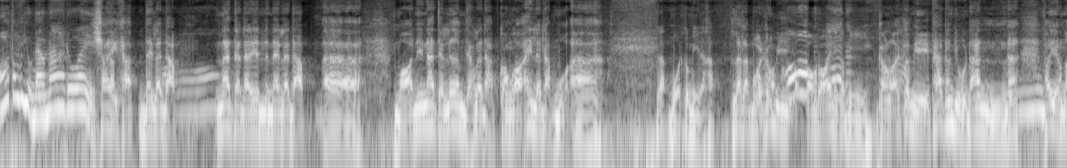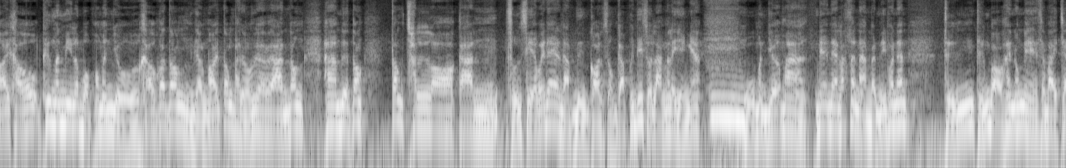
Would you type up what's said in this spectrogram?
อ๋อต้องไปอยู่แนวหน้าด้วย ใช่ครับในระดับน่าจะในในระดับเอ่อหมอนี่น่าจะเริ่มจากระดับกองร้อยเอ้ยระดับหมู่อ่า ระดับหมวดก็มีแล้วครับระดับหมวดก็มีกองร้อยนี่ก็มี กองร้อยก็มีแพทย์ต้องอยู่นั่นนะ เพราะอย่างน้อยเขาคือมันมีระบบของมันอยู่ เขาก็ต้องอย่างน้อยต้องผสมพยาบาลต้องห้ามเลือดต้องต้องชะลอการสูญเสียไว้ได้ระดับหนึ่งก่อนส่งกลับพื้นที่ส่วนหลังอะไรอย่างเงี้ยโอ้มันเยอะมากเนี่ยในลักษณะแบบนี้เพราะฉะนั้นถึงถึงบอกให้น้องเมย์สบายใจ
